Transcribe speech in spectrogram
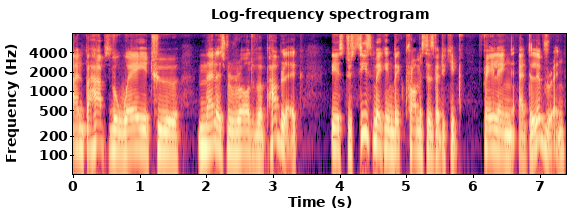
And perhaps the way to manage the world of the public is to cease making big promises that you keep failing at delivering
